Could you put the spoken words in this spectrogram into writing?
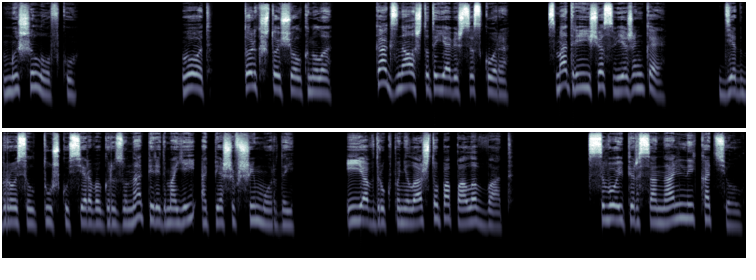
мышеловку. «Вот, только что щелкнуло. Как знал, что ты явишься скоро. Смотри, еще свеженькая». Дед бросил тушку серого грызуна перед моей опешившей мордой. И я вдруг поняла, что попала в ад. Свой персональный котел.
